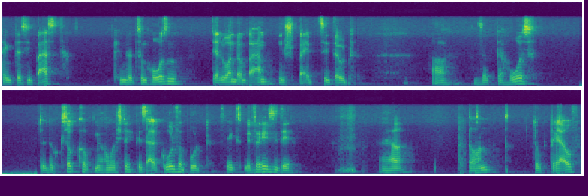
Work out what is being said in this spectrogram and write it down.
Denkt er, sie passt, kommt er zum Hosen, der lernt am Baum und speibt sich tot. Ah, dann sagt der Hose, der doch gesagt gehabt, wir haben ein striktes Alkoholverbot. Das nächste Mal friese ich dich. Ja, dann, Tag drauf,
